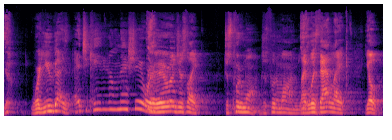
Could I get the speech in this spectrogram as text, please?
Yeah. Were you guys educated on that shit, or everyone just like, just put them on, just put them on? Like, was that like, yo,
